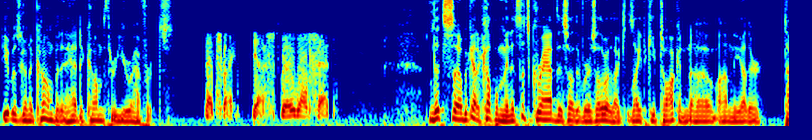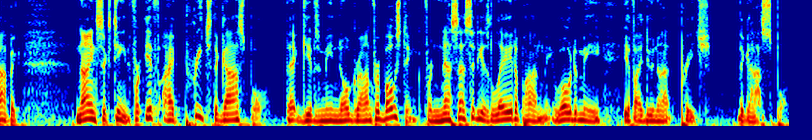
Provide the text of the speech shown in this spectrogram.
it was going to come, but it had to come through your efforts. That's right. Yes. Very well said. Let's. Uh, we got a couple minutes. Let's grab this other verse. Otherwise, I'd like, to keep talking uh, on the other topic. Nine sixteen. For if I preach the gospel, that gives me no ground for boasting. For necessity is laid upon me. Woe to me if I do not preach the gospel.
